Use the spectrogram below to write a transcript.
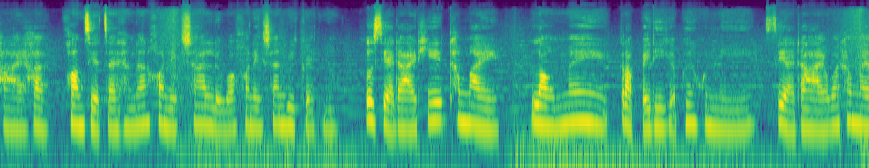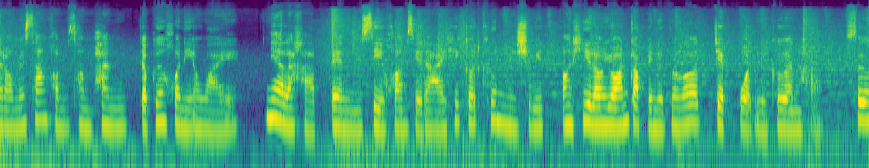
ท้ายค่ะ ความเสียใจทางด้าน connection หรือว่า connection regret เนอะคือเสียดายที่ทำไมเราไม่กลับไปดีกับเพื่อนคนนี้ เสียดายว่าทำไมเราไม่สร้างความสัมพันธ์กับเพื่อนคนนี้เอาไว้ เนี่ยแหละค่ะ เป็นสี่ความเสียดายที่เกิดขึ้นในชีวิต บางทีเราย้อนกลับไปนึกแล้วก็เจ็บปวดเหลือเกินค่ะ ซึ่ง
